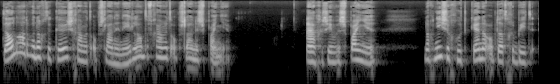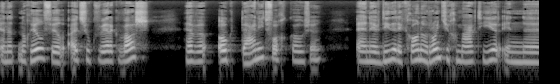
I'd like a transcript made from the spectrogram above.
dan hadden we nog de keuze: gaan we het opslaan in Nederland of gaan we het opslaan in Spanje? Aangezien we Spanje nog niet zo goed kennen op dat gebied en het nog heel veel uitzoekwerk was, hebben we ook daar niet voor gekozen. En heeft Diederik gewoon een rondje gemaakt hier in uh,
